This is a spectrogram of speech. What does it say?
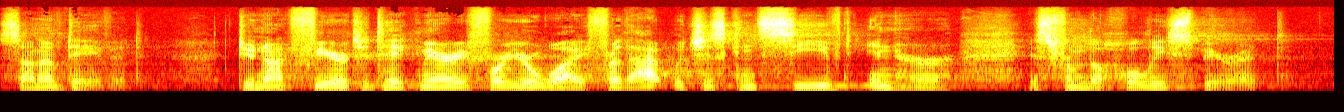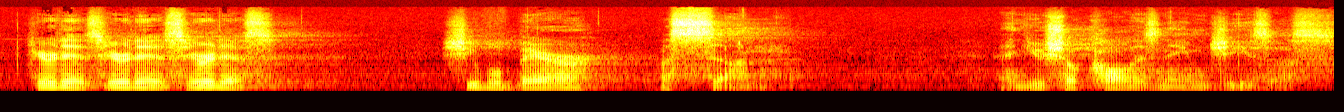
son of David, do not fear to take Mary for your wife, for that which is conceived in her is from the Holy Spirit. Here it is, here it is, here it is. She will bear a son, and you shall call his name Jesus,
